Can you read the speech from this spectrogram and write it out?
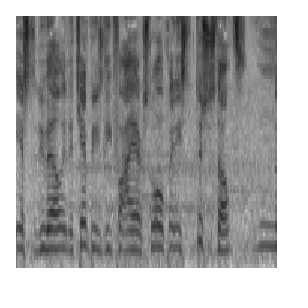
eerste duel in de Champions League voor Ajax erop. En is de tussenstand 0-0.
